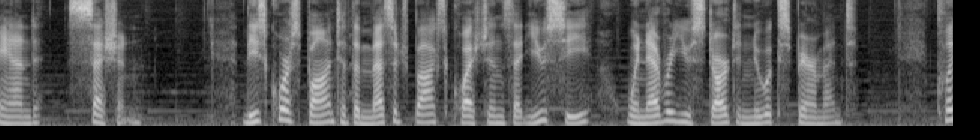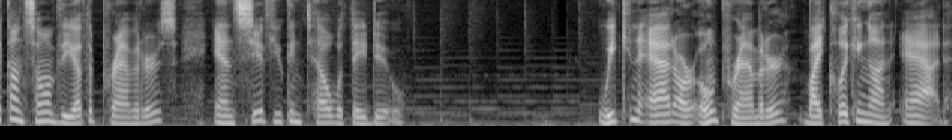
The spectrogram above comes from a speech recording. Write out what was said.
and Session. These correspond to the message box questions that you see whenever you start a new experiment. Click on some of the other parameters and see if you can tell what they do. We can add our own parameter by clicking on Add.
